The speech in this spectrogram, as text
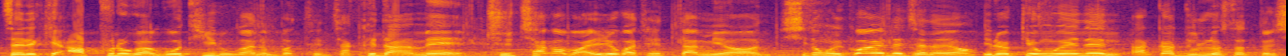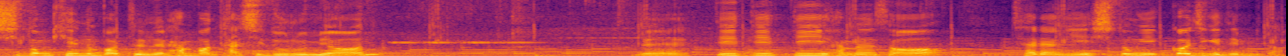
자 이렇게 앞으로 가고 뒤로 가는 버튼. 자 그 다음에 주차가 완료가 됐다면 시동을 꺼야 되잖아요. 이럴 경우에는 아까 눌렀었던 시동 키는 버튼을 한번 다시 누르면 네 띠띠띠 하면서 차량이 시동이 꺼지게 됩니다.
